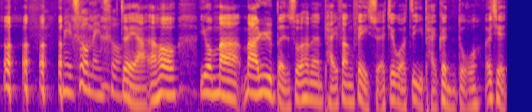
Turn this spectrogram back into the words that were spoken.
没错，没错。对啊，然后又骂骂日本说他们排放废水，结果自己排更多，而且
